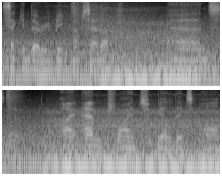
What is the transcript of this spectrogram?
secondary big map setup, and I am trying to build it on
